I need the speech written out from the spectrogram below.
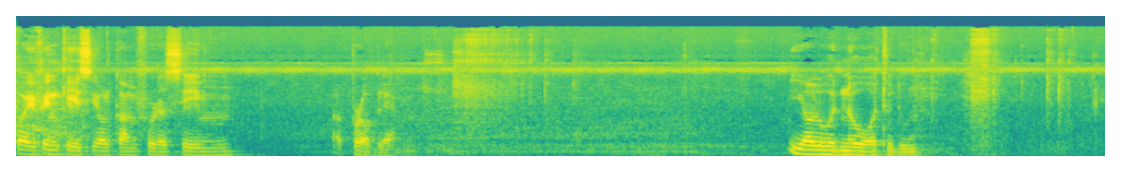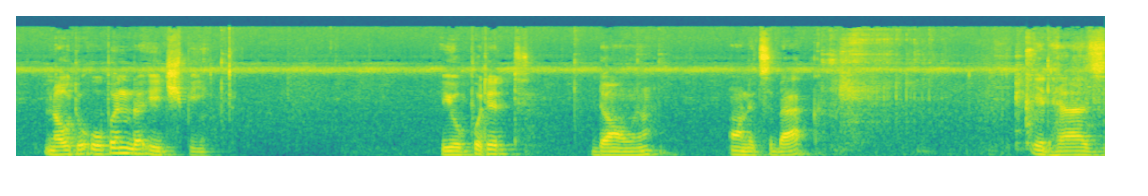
for if in case you all come through the same uh, problem you all would know what to do. Now to open the HP you put it down on its back. It has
